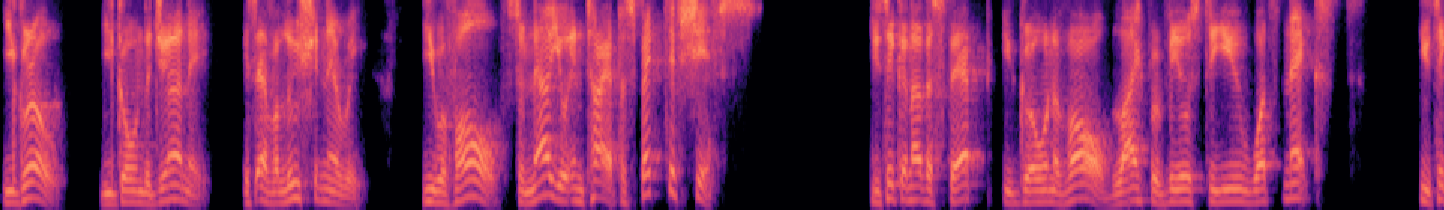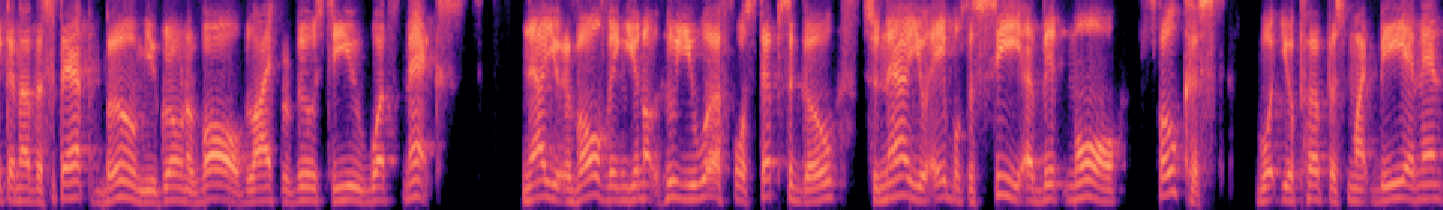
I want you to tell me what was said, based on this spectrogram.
you grow, you go on the journey. It's evolutionary. You evolve. So now your entire perspective shifts. You take another step, you grow and evolve. Life reveals to you what's next. You take another step, boom, you grow and evolve. Life reveals to you what's next. Now you're evolving. You're not who you were four steps ago. So now you're able to see a bit more focused what your purpose might be. And then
